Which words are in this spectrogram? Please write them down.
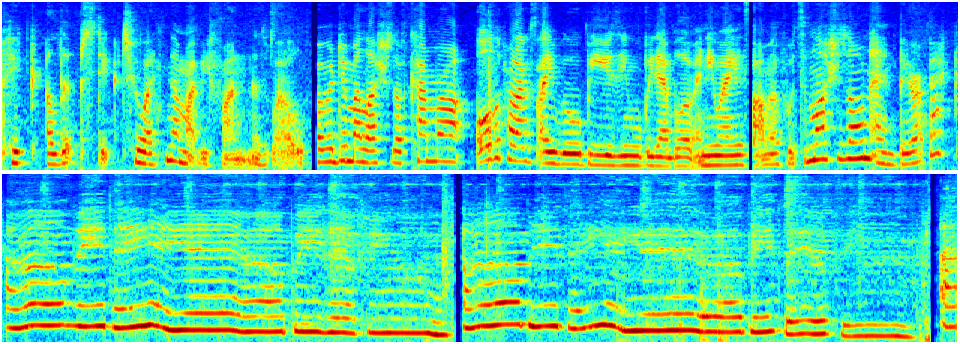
pick a lipstick too. I think that might be fun as well. I'm gonna do my lashes off camera. All the products I will be using will be down below anyways. I'm gonna put some lashes on and be right back. I'll be there, yeah, I'll be there for you. I'll be there, yeah, yeah, I'll be there for you. I'll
